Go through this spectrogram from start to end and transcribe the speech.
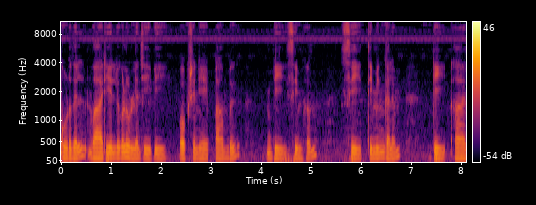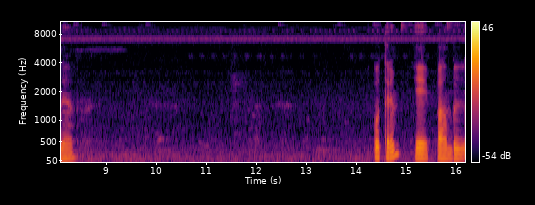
കൂടുതൽ വാരിയെല്ലുകളുള്ള ജീവി. ഓപ്ഷൻ എ പാമ്പ്. ബി സിംഹം. സി തിമിംഗലം. ഡി ആന. ഉത്തരം എ പാമ്പ്.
